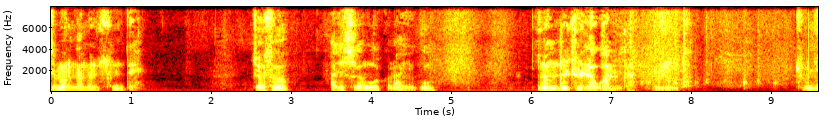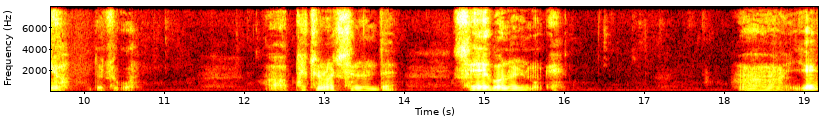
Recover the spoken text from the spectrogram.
마지막 남은 순대. 쪄서 아저씨가 먹을 건 아니고, 이놈들 주려고 합니다. 이놈들. 주니어도 주고 아 8천원어치 샀는데 세 번을 먹네 아 이게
